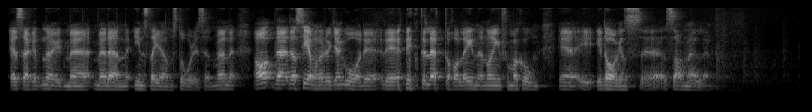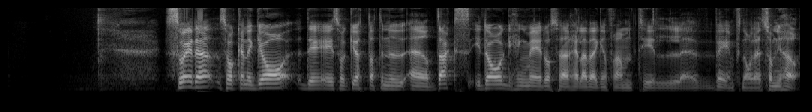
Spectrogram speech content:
är särskilt nöjd med, med den Instagram-storiesen. Men ja, där, där, ser man hur det kan gå. Det, det, är inte lätt att hålla inne någon information eh, i, i dagens eh, samhälle. Så är det, så kan det gå. Det är så gött att det nu är dags idag. Häng med oss här hela vägen fram till eh, VM-finalen. Som ni hör,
